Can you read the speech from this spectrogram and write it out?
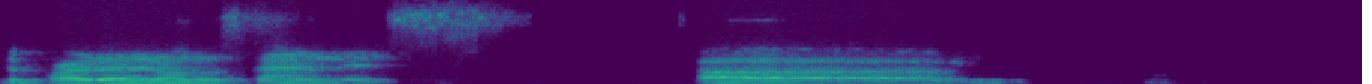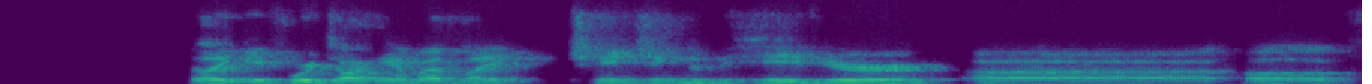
the part I don't understand, it's, um. Like, if we're talking about like changing the behavior, uh, of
